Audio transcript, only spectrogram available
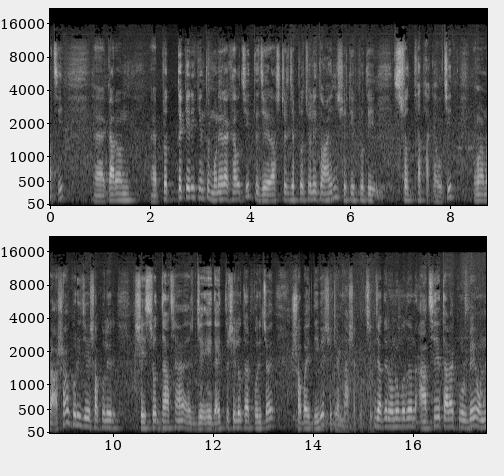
আছি কারণ প্রত্যেকেরই কিন্তু মনে রাখা উচিত যে রাষ্ট্রের যে প্রচলিত আইন, সেটির প্রতি শ্রদ্ধা থাকা উচিত। এবং আমরা আশাও করি যে সকলের সেই শ্রদ্ধা আছে যে এই দায়িত্বশীলতার পরিচয় সবাই দিবে, সেটি আমরা আশা করছি। যাদের অনুমোদন আছে, তারা করবে। অন্য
